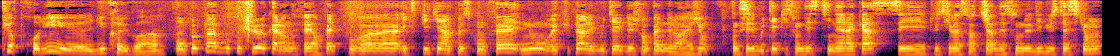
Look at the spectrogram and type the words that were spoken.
pur produit du cru quoi. hein. On peut pas beaucoup plus local en effet. En fait, pour euh, expliquer un peu ce qu'on fait, nous on récupère les bouteilles de champagne de la région. Donc c'est des bouteilles qui sont destinées à la casse. C'est tout ce qui va sortir des centres de dégustation,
